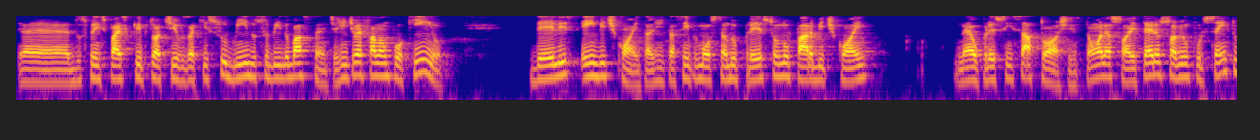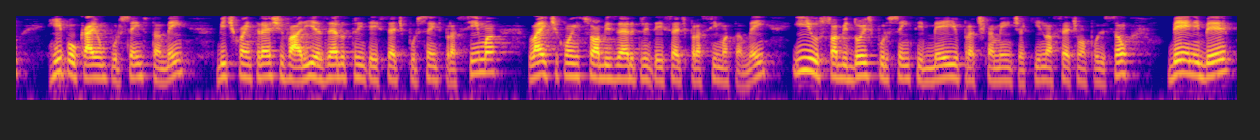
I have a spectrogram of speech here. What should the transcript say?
é, dos principais criptoativos aqui subindo, subindo bastante. A gente vai falar um pouquinho deles em Bitcoin, tá? A gente está sempre mostrando o preço no par Bitcoin, né, o preço em Satoshi. Então olha só, Ethereum sobe 1%, Ripple cai 1% também, Bitcoin Trash varia 0,37% para cima, Litecoin sobe 0,37% para cima também, EOS sobe 2% e meio praticamente aqui na sétima posição, BNB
